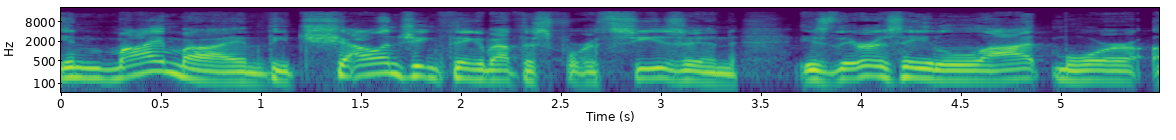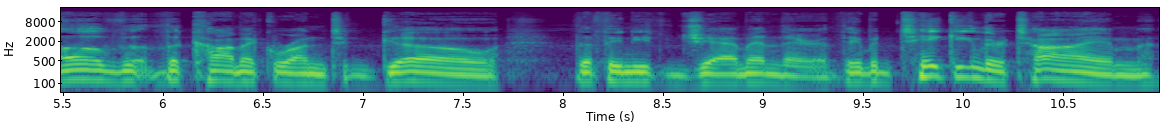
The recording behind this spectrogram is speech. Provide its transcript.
in my mind, the challenging thing about this fourth season is there is a lot more of the comic run to go that they need to jam in there. They've been taking their time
